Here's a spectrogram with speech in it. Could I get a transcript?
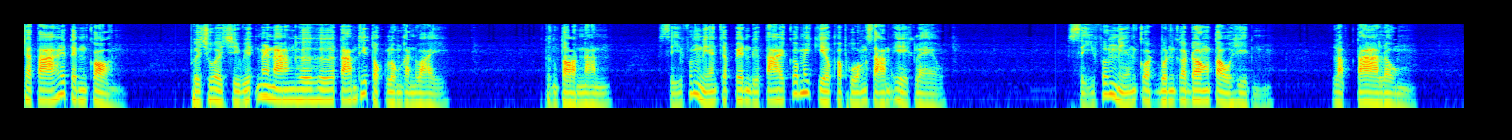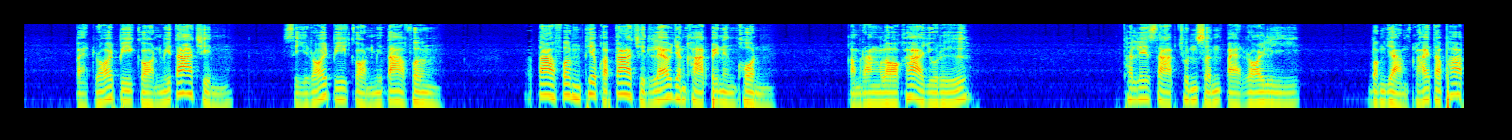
ชะตาให้เต็มก่อน พื่อช่วยชีวิตแม่นางเฮอเฮอตามที่ตกลงกันไว้ ถึงตอนนั้น สีเฟื่องเหนียนจะเป็นหรือตายก็ไม่เกี่ยวกับห่วงสามเอกแล้ว สีเฟื่องเหนียนกดบนกระดองเต่าหิน หลับตาลง 800 ปีก่อนมีต้าฉิน 400 ปีก่อนมีต้าเฟิง ต้าเฟิงเทียบกับต้าฉินแล้วยังขาดไปหนึ่งคนกำลังรอข้าอยู่หรือ ทะเลสาบชุนเสิน800 ลี้บางอย่างคล้ายตะภาพ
